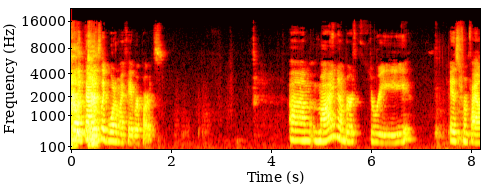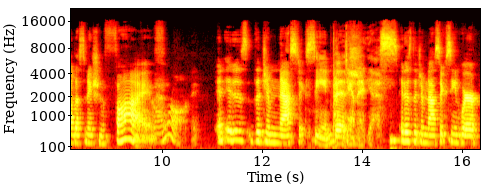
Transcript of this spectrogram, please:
like that is like one of my favorite parts. Um, my number three is from Final Destination Five, and it is the gymnastics scene. God damn it, yes. It is the gymnastics scene where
